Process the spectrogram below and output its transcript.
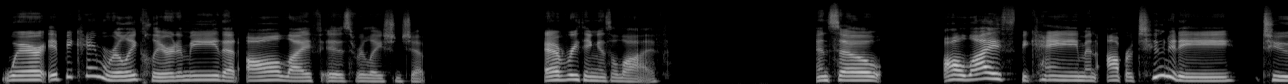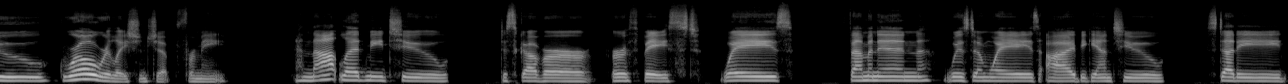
where it became really clear to me that all life is relationship. Everything is alive. And so, all life became an opportunity to grow relationship for me. And that led me to discover earth based ways feminine wisdom ways, I began to study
